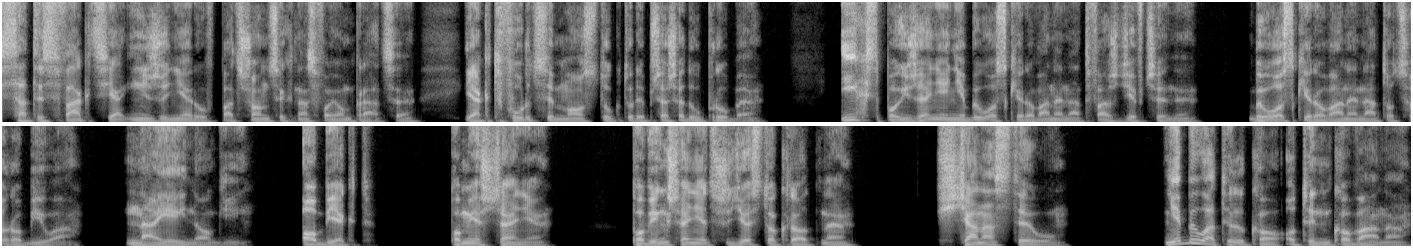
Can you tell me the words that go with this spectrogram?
Satysfakcja inżynierów patrzących na swoją pracę, jak twórcy mostu, który przeszedł próbę. Ich spojrzenie nie było skierowane na twarz dziewczyny. Było skierowane na to, co robiła. Na jej nogi. Obiekt. Pomieszczenie. Powiększenie trzydziestokrotne. Ściana z tyłu. Nie była tylko otynkowana.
